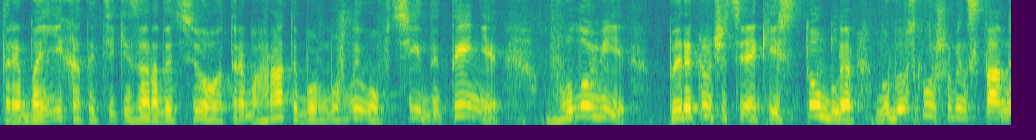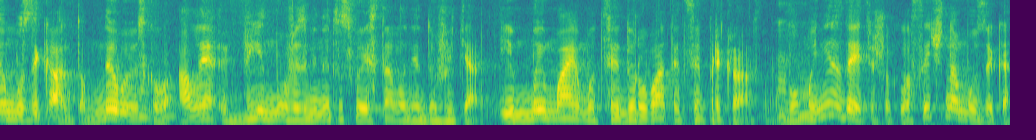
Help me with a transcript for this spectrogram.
треба їхати, тільки заради цього треба грати, бо можливо в цій дитині в голові переключиться якийсь тумблер. Ну обов'язково, що він стане музикантом, не обов'язково, але він може змінити своє ставлення до життя. І ми маємо це дарувати. Це прекрасно. Бо мені здається, що класична музика,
